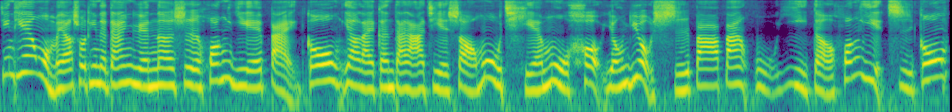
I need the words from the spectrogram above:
今天我们要收听的单元呢是荒野百工，要来跟大家介绍目前幕后拥有十八般武艺的荒野志工。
